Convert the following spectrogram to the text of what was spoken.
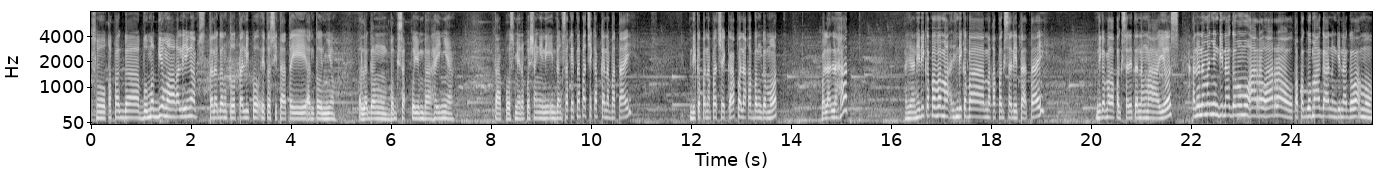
So kapag ah, bumagyo mga kalingaps, talagang totally po ito si Tatay Antonio. Talagang bagsak po yung bahay niya. Tapos meron po siyang iniindang sakit. Napa-check up ka na ba, Tay? Hindi ka pa napa-check up? Wala ka bang gamot? Wala lahat? Ayan, hindi ka pa ba hindi ka pa makapagsalita, Tay? Hindi ka makapagsalita ng maayos? Ano naman yung ginagawa mo araw-araw? Kapag umaga, anong ginagawa mo?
